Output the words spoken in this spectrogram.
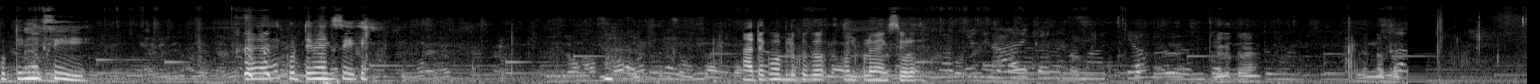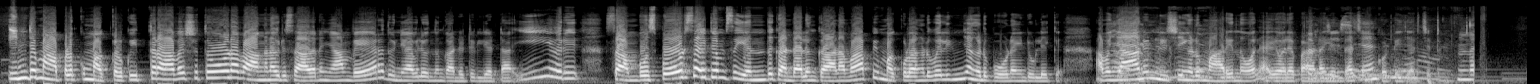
കുട്ടി മാക്സി. കുട്ടി മാക്സി. ആറ്റക്ക് മൊബിലൊക്കെ വലിപ്പുള്ള മാക്സികൾ. എന്റെ മാപ്പിളക്കും മക്കൾക്കും ഇത്ര ആവേശത്തോടെ വാങ്ങണ ഒരു സാധനം ഞാൻ വേറെ ദുനിയാവിലൊന്നും കണ്ടിട്ടില്ല കേട്ടാ ഈ ഒരു സംഭവം സ്പോർട്സ് ഐറ്റംസ് എന്ത് കണ്ടാലും കാണാം. വാപ്പി മക്കളും അങ്ങോട്ട് വലിഞ്ഞ് അങ്ങോട്ട് പോകണം അതിന്റെ ഉള്ളിലേക്ക്. അപ്പം ഞാനും നിൽച്ചി ഇങ്ങോട്ട് മാറിയെന്ന പോലെ അയ്യോലെ പാടാ കൊട്ടി വിചാരിച്ചിട്ട്.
